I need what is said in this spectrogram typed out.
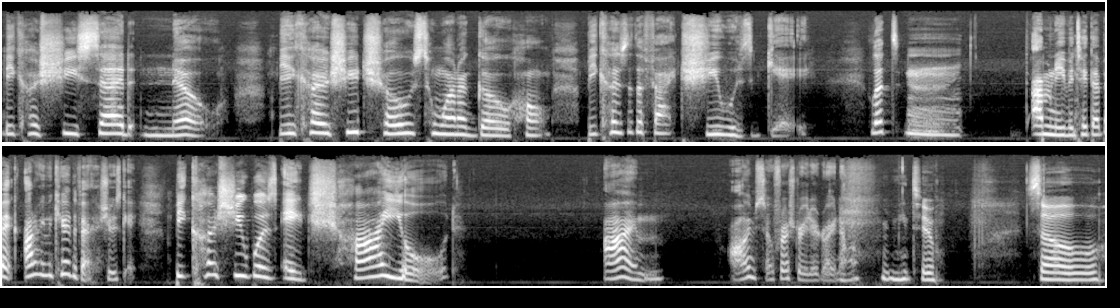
because she said no, because she chose to want to go home, because of the fact she was gay. Let's. Mm, I'm gonna even take that back. I don't even care the fact that she was gay because she was a child. I'm, I'm so frustrated right now. Me too. So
